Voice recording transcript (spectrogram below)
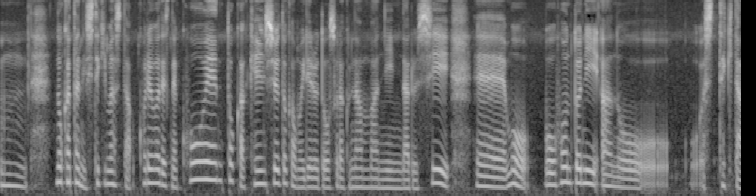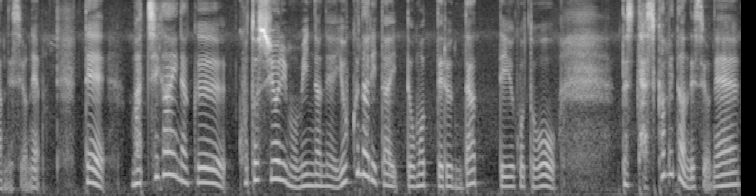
うん、の方にしてきましたこれはですね講演とか研修とかも入れるとおそらく何万人になるし、えー、もうもう本当にあのしてきたんですよね。で間違いなく今年よりもみんなね良くなりたいって思ってるんだっていうことを私確かめたんですよね。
